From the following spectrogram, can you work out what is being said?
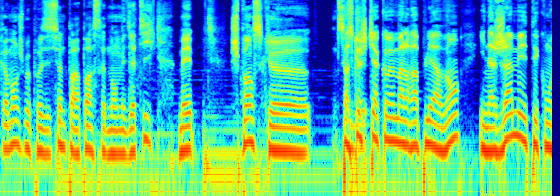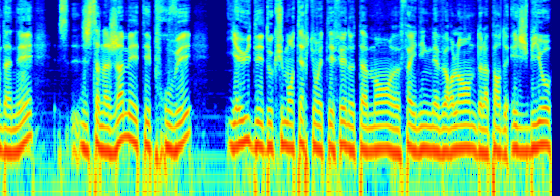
Comment je me positionne par rapport à ce traitement médiatique? Mais je pense que... Parce que je tiens quand même à le rappeler avant, il n'a jamais été condamné, ça n'a jamais été prouvé. Il y a eu des documentaires qui ont été faits, notamment euh, Finding Neverland de la part de HBO,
